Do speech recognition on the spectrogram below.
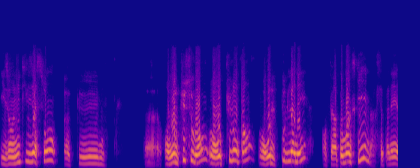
ils ont une utilisation euh, plus. On roule plus souvent, on roule plus longtemps, on roule toute l'année. On fait un peu moins de ski. Cette année,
